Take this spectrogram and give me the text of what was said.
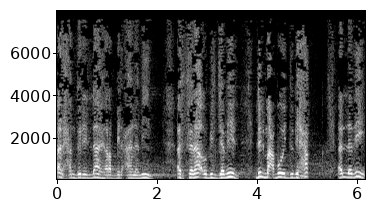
الحمد لله رب العالمين الثناء بالجميل للمعبود بحق الذي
